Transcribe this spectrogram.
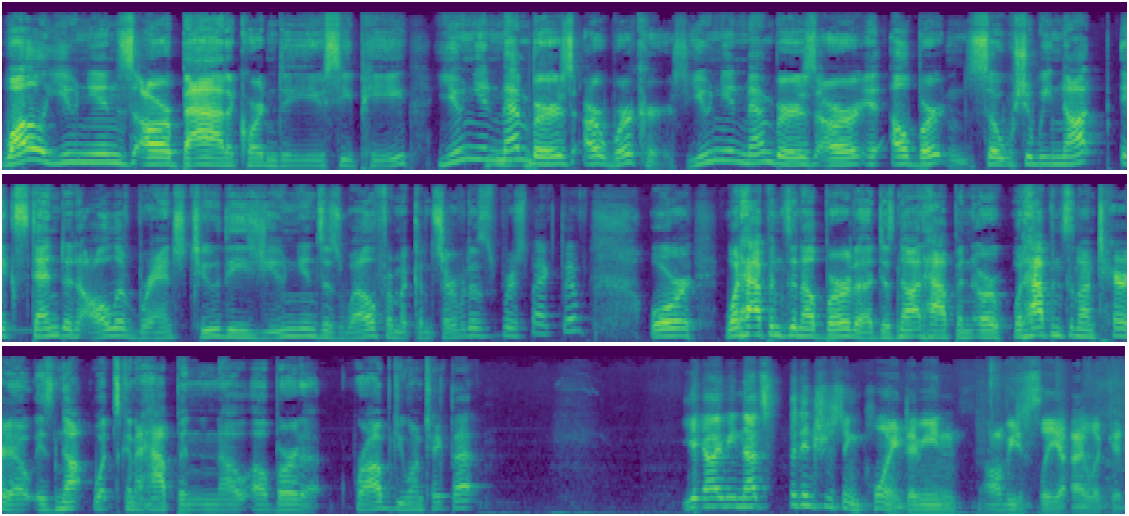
while unions are bad according to the UCP, union mm-hmm. members are workers. Union members are Albertans. So should we not extend an olive branch to these unions as well from a conservative perspective? Or what happens in Alberta does not happen, or what happens in Ontario is not what's going to happen in Alberta. Rob, do you want to take that? Yeah, I mean that's an interesting point. I mean, obviously, I look at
